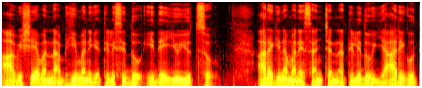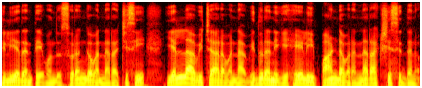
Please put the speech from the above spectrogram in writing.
ಆ ವಿಷಯವನ್ನ ಭೀಮನಿಗೆ ತಿಳಿಸಿದ್ದು ಇದೇ ಯುಯುತ್ಸು. ಅರಗಿನ ಮನೆ ಸಂಚನ್ನ ತಿಳಿದು ಯಾರಿಗೂ ತಿಳಿಯದಂತೆ ಒಂದು ಸುರಂಗವನ್ನ ರಚಿಸಿ ಎಲ್ಲ ವಿಚಾರವನ್ನ ವಿದುರನಿಗೆ ಹೇಳಿ ಪಾಂಡವರನ್ನ ರಕ್ಷಿಸಿದ್ದನು.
